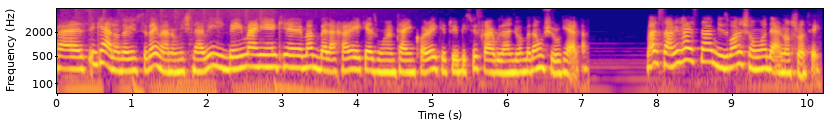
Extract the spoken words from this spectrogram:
پس اینکه الان دارین صدای منو میشنوید به این معنیه که من بالاخره یکی از مهمترین کارهایی که توی 2020 قرار بود انجام بدم و شروع کردم. من سمین هستم میزبان شما در نوترون تک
